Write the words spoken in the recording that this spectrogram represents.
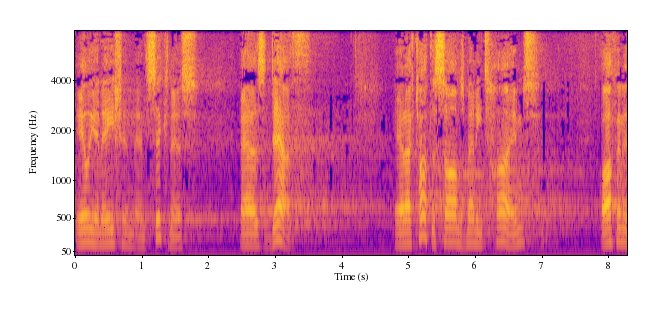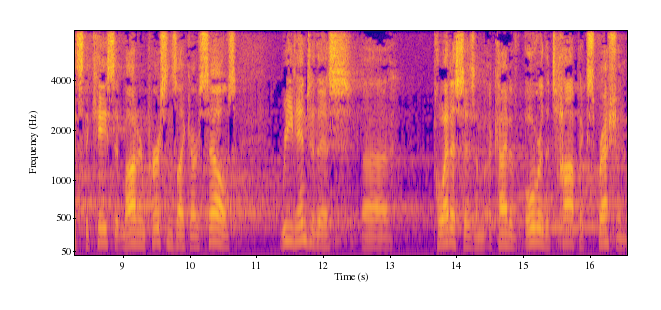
alienation, and sickness as death. And I've taught the Psalms many times. Often it's the case that modern persons like ourselves read into this uh, poeticism, a kind of over the top expression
